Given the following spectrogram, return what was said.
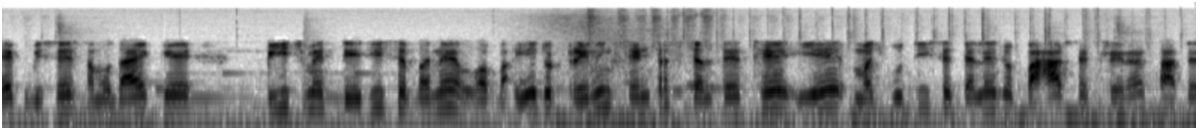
एक विशेष समुदाय के बीच में तेज़ी से बने और ये जो ट्रेनिंग सेंटर्स चलते थे ये मजबूती से चले जो बाहर से ट्रेनर्स आते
